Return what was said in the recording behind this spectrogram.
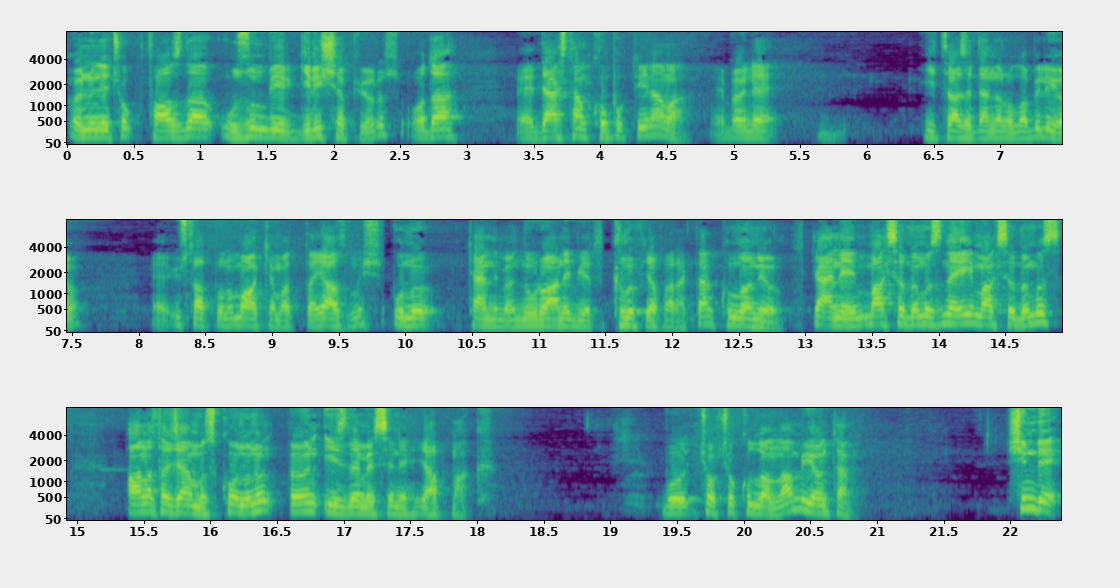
önünde çok fazla uzun bir giriş yapıyoruz. O da e, dersten kopuk değil ama e, böyle itiraz edenler olabiliyor. E, Üstad bunu muhakematta yazmış. Bunu kendime nurani bir kılıf yaparaktan kullanıyorum. Yani maksadımız ne? Maksadımız anlatacağımız konunun ön izlemesini yapmak. Bu çok çok kullanılan bir yöntem. Şimdi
